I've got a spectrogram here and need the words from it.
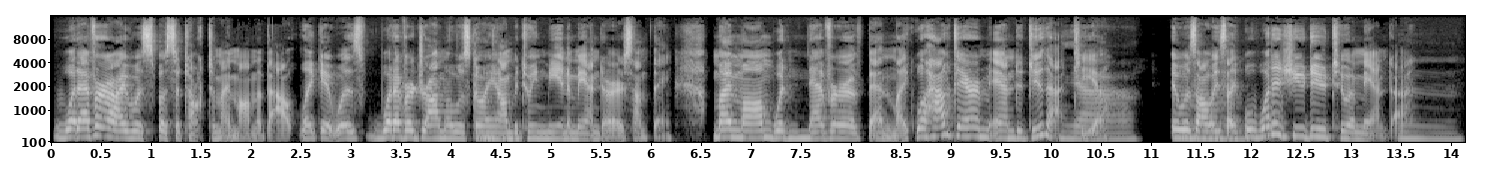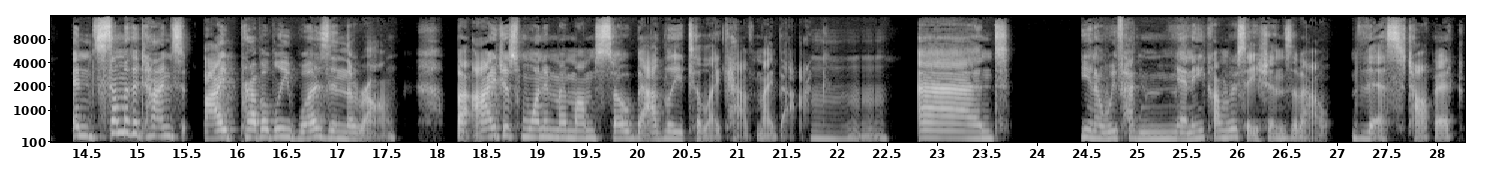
whatever I was supposed to talk to my mom about, like it was whatever drama was going on Mhm. between me and Amanda or something, my mom would never have been like, "Well, how dare Amanda do that to you?" It was always like, Mm. "Well, what did you do to Amanda?" Mm. And some of the times I probably was in the wrong, but I just wanted my mom so badly to like have my back. Mm. And, you know, we've had many conversations about this topic,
